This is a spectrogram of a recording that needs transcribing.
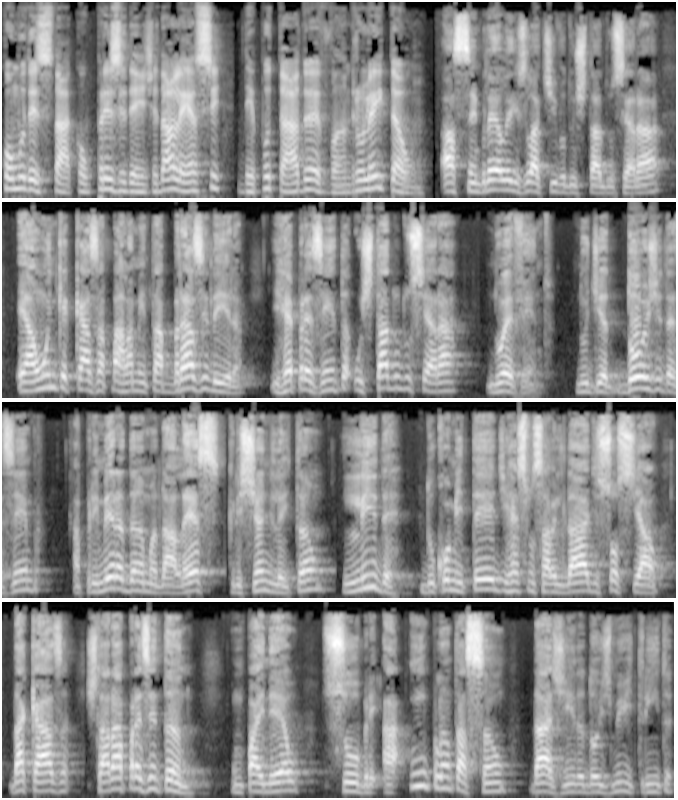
como destaca o presidente da Alesse, deputado Evandro Leitão. A Assembleia Legislativa do Estado do Ceará é a única casa parlamentar brasileira e representa o Estado do Ceará no evento. No dia 2 de dezembro, a primeira-dama da Alesse, Cristiane Leitão, líder do Comitê de Responsabilidade Social da Casa, estará apresentando um painel sobre a implantação da Agenda 2030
